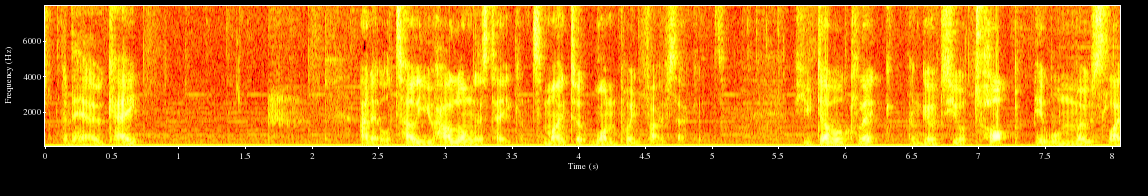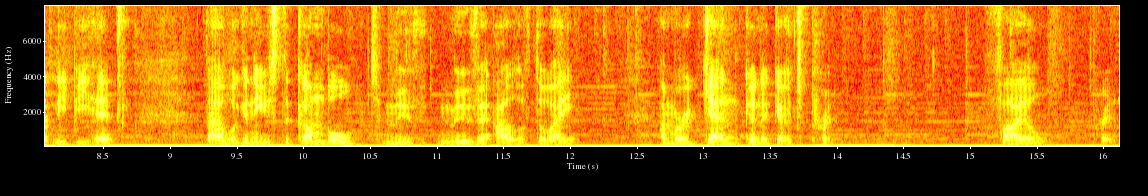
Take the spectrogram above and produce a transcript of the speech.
I'm going to hit OK and it will tell you how long it's taken. So mine took 1.5 seconds. If you double click and go to your top, it will most likely be here. Now we're going to use the gumball to move move it out of the way, and we're again going to go to print, file, print,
